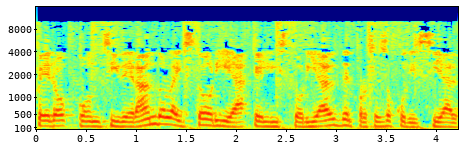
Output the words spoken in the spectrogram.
Pero considerando la historia, el historial del proceso judicial,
